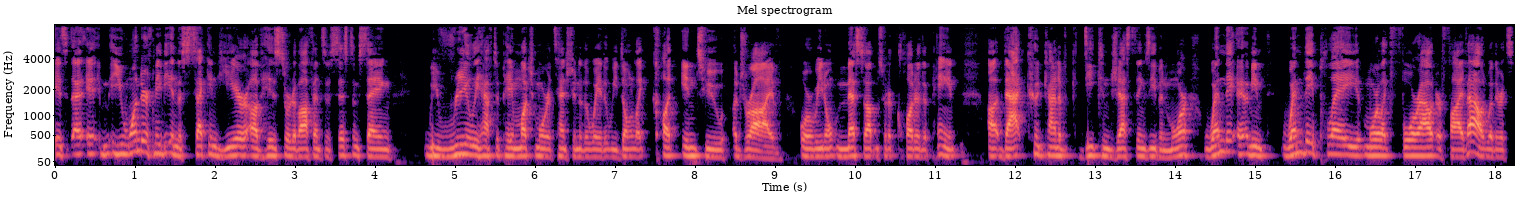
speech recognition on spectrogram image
it's uh, it, you wonder if maybe in the second year of his sort of offensive system saying we really have to pay much more attention to the way that we don't like cut into a drive or we don't mess up and sort of clutter the paint. Uh, that could kind of decongest things even more when they. I mean, when they play more like four out or five out, whether it's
